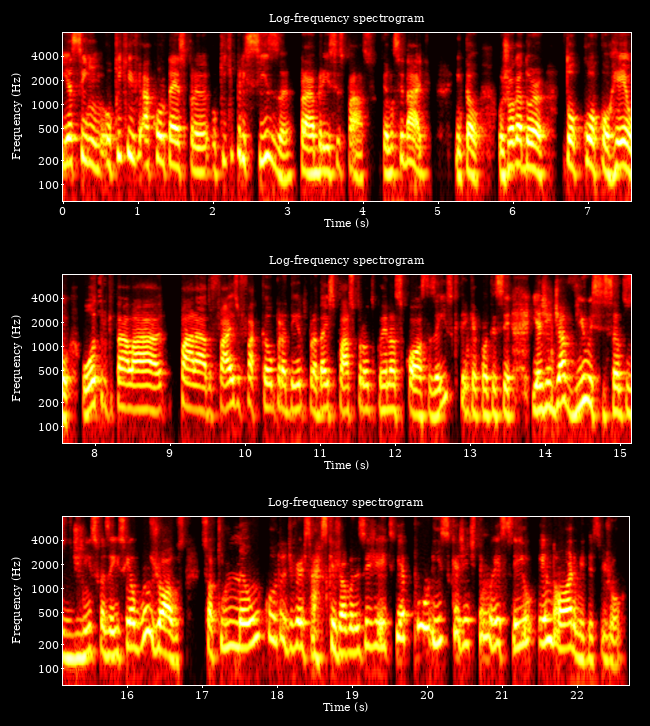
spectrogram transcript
E assim, o que, que acontece para o que, que precisa para abrir esse espaço? Velocidade. Então, o jogador tocou, correu, o outro que está lá parado faz o facão para dentro para dar espaço para outro correr nas costas. É isso que tem que acontecer. E a gente já viu esse Santos do Diniz fazer isso em alguns jogos, só que não contra adversários que jogam desse jeito. E é por isso que a gente tem um receio enorme desse jogo.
